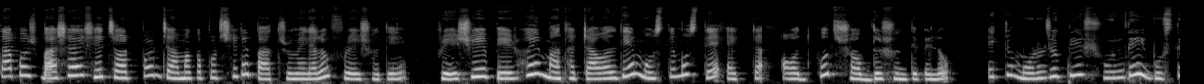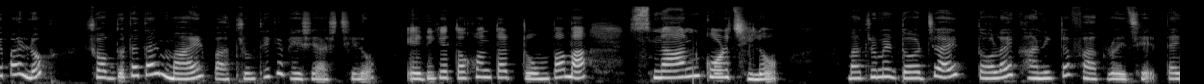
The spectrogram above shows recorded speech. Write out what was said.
তাপস বাসায় এসে চটপট জামা কাপড় ছেড়ে বাথরুমে গেল ফ্রেশ হতে। ফ্রেশ হয়ে বের হয়ে মাথা টাওয়াল দিয়ে মুছতে মুছতে একটা অদ্ভুত শব্দ শুনতে পেল। একটু মনোযোগ দিয়ে শুনতেই বুঝতে পারল শব্দটা তার মায়ের বাথরুম থেকে ভেসে আসছিল। এদিকে তখন তার টুম্পা মা স্নান করছিল। বাথরুমের দরজায় তলায় খানিকটা ফাঁক রয়েছে, তাই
